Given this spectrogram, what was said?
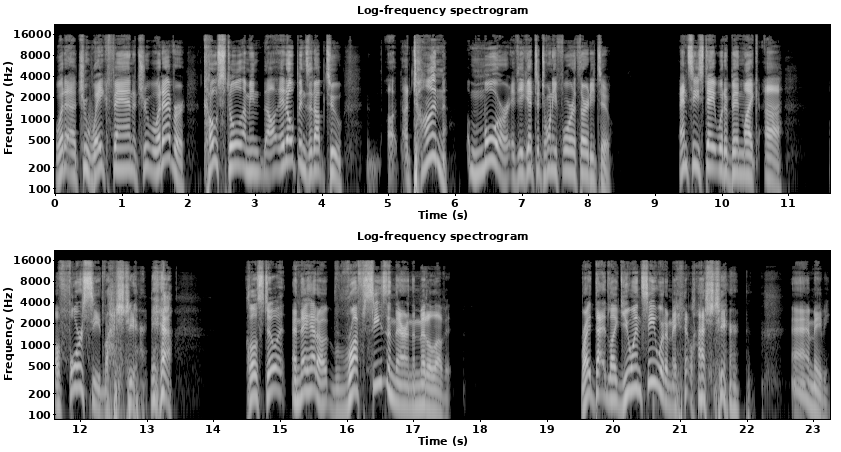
what a true Wake fan, a true whatever, coastal, I mean, it opens it up to a, a ton more if you get to 24 or 32. NC State would have been like a, a four seed last year, Yeah. Close to it. and they had a rough season there in the middle of it. Right? That like UNC would have made it last year. eh, maybe.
